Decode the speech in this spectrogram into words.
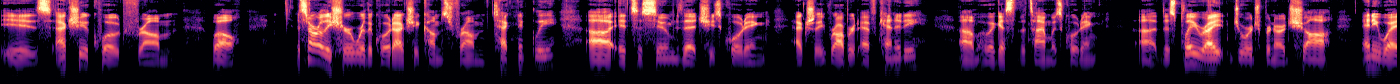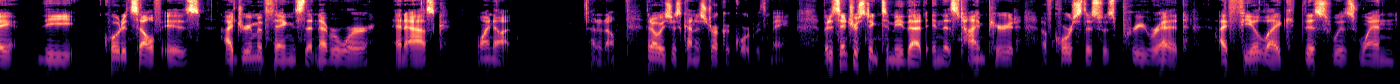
is actually a quote from, well, it's not really sure where the quote actually comes from technically. Uh, it's assumed that she's quoting actually Robert F. Kennedy, um, who I guess at the time was quoting uh, this playwright, George Bernard Shaw. Anyway, the quote itself is I dream of things that never were and ask, why not? I don't know. It always just kind of struck a chord with me. But it's interesting to me that in this time period, of course, this was pre Red. I feel like this was when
